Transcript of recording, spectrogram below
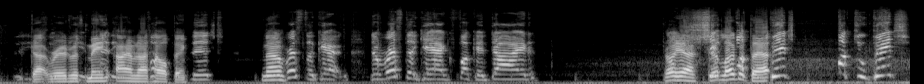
Got rude with me? petty I am not fuck helping. Bitch. The No. rest of gag. The rest of gag fucking died. Oh yeah. Shit, Good luck with that. you, bitch. Fuck you, bitch.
